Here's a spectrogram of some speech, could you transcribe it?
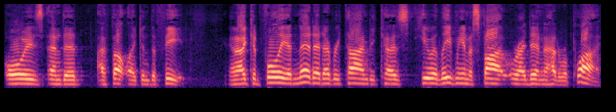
always ended I felt like in defeat. And I could fully admit it every time because he would leave me in a spot where I didn't know how to reply.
